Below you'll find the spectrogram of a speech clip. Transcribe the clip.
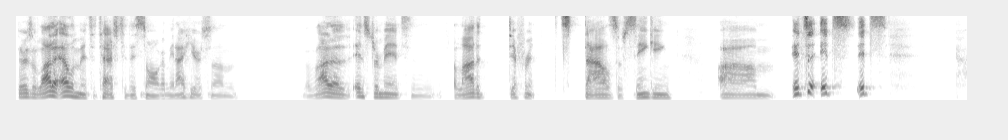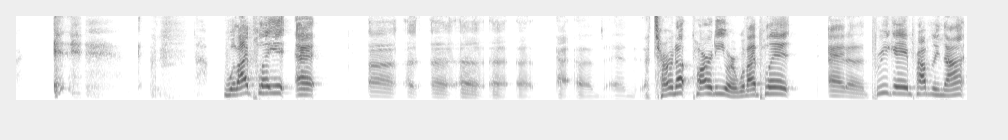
there's a lot of elements attached to this song. I mean, I hear some a lot of instruments and a lot of different styles of singing. Um, it's a it's it's it, will I play it at uh, a, a, a, a, a, turn up party or will I play it at a pregame? Probably not.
